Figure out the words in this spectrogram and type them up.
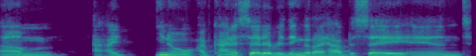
Um, I, you know, I've kind of said everything that I have to say, and,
